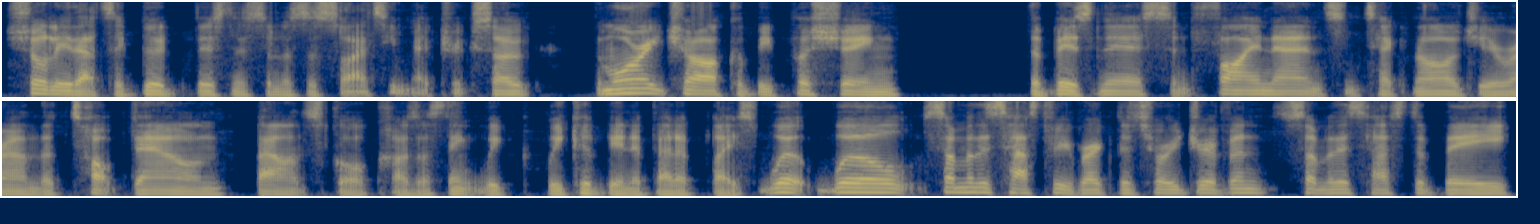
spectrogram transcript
surely that's a good business and a society metric. So the more HR could be pushing the business and finance and technology around the top down balance scorecards, I think we we could be in a better place. Will, will some of this has to be regulatory driven? Some of this has to be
